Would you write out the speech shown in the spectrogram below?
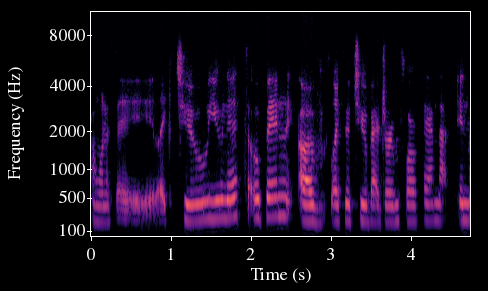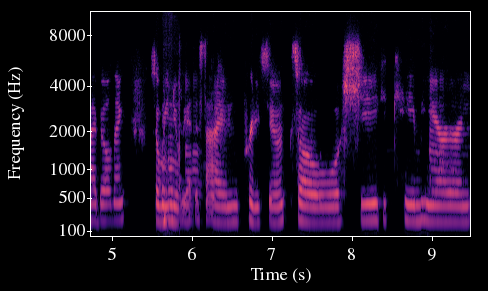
I want to say like two units open of like the two bedroom floor plan that in my building. So we knew we had to mm-hmm. sign pretty soon. So she came here and,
